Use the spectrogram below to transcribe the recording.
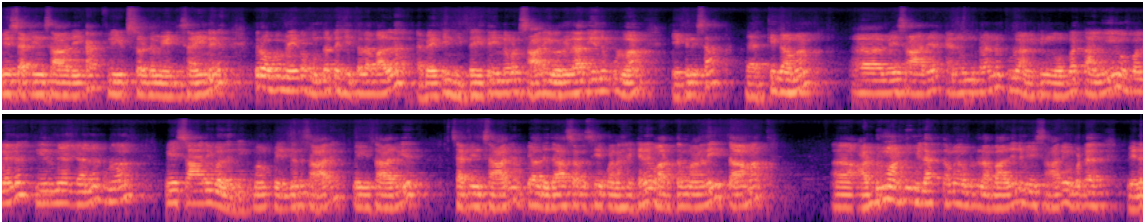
මේ සැටින් සාරි එකක් ෆ්ලීට්ස් වලට මේ ඩිසයින් එක. ඒතර ඔබ මේක හොඳට හිතලා බලලා හැබැයි ඉතින් හිත හිත ඉන්නකොට සාරි ඉවර වෙලා තියෙන්න පුළුවන්. ඒක නිසා දැක්කේ ගමන් මේ සාරියක් ඇඳුම් කරන්න පුළුවන්. ඉතින් ඔබ තනියෙන් ඔබ ගැන තීරණයක් ගන්න පුළුවන් මේ සාරි වලදී. මම පෙන්නන සාරි මේ සාරිය සැටින් සාරි රුපියල් 2850 කියන වර්තමානයේ තාමත් අඩුම අඩු මිලක් තමයි ඔබට ලබා දෙන්නේ මේ සාරිය ඔබට වෙන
